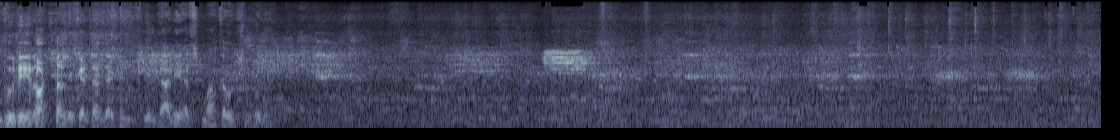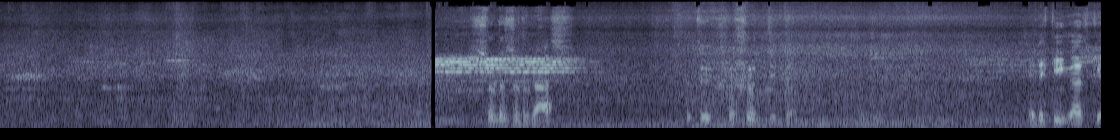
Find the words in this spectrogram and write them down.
দূরে এই অট্টালিকাটা দেখেন কি দাঁড়িয়ে আছে, মাথা উঁচু করে। ছোট ছোট গাছ, কিন্তু সুসজ্জিত। এটা কি গাছ কে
